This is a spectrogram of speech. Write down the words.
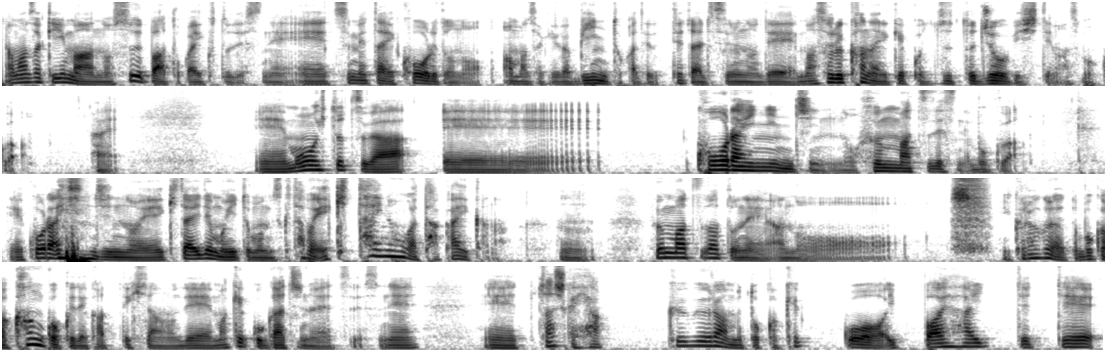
甘酒今あのスーパーとか行くとですね、えー、冷たいコールドの甘酒が瓶とかで売ってたりするので、まあそれかなり結構ずっと常備してます僕は。はい。えー、もう一つが、え、高麗人参の粉末ですね、僕は。え、高麗人参の液体でもいいと思うんですけど、多分液体の方が高いかな。うん。粉末だとね、あの、いくらぐらいだと僕は韓国で買ってきたので、まあ、結構ガチのやつですね。えっー、確か 100g とか結構いっぱい入ってて、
